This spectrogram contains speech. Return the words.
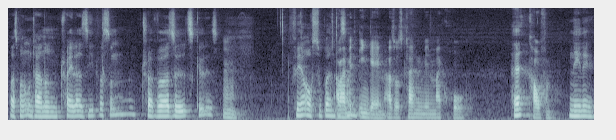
was man unter anderem im Trailer sieht, was so ein Traversal-Skill ist. Mhm. Ich auch super Aber interessant. mit Ingame, also es kann mit Micro Hä? kaufen. Nee, nee.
